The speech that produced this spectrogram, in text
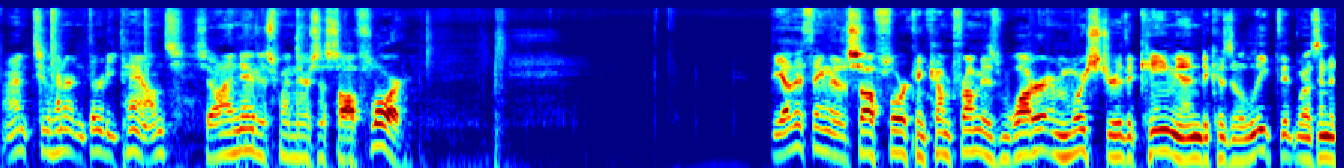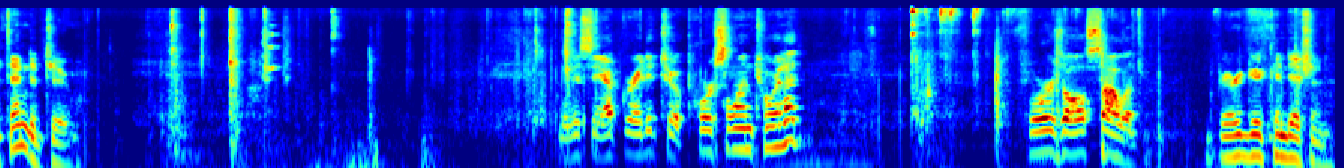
I'm 230 pounds, so I notice when there's a soft floor. The other thing that a soft floor can come from is water and moisture that came in because of a leak that wasn't attended to. Notice they upgraded to a porcelain toilet. Floor is all solid. Very good condition.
